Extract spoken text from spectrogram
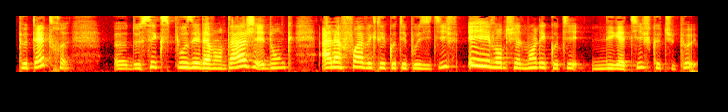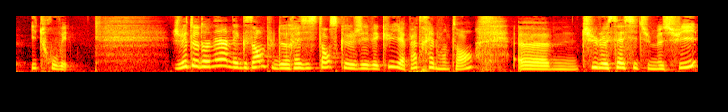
peut-être euh, de s'exposer davantage et donc à la fois avec les côtés positifs et éventuellement les côtés négatifs que tu peux y trouver. Je vais te donner un exemple de résistance que j'ai vécu il y a pas très longtemps. Euh, tu le sais si tu me suis,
